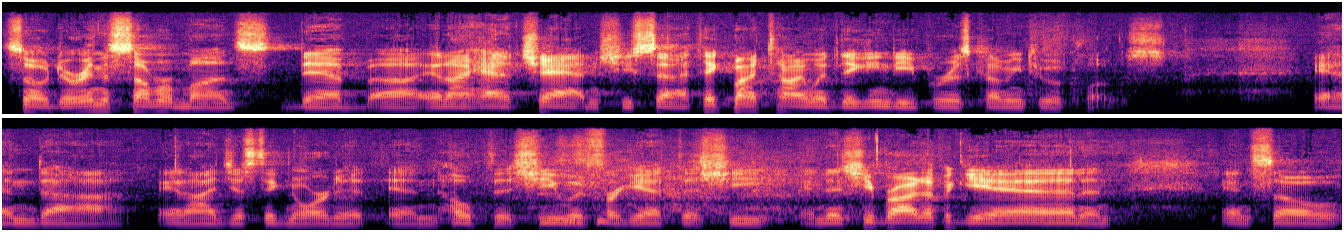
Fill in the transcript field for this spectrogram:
So during the summer months, Deb uh, and I had a chat, and she said, I think my time with Digging Deeper is coming to a close and uh, and I just ignored it and hoped that she would forget that she. And then she brought it up again, and and so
